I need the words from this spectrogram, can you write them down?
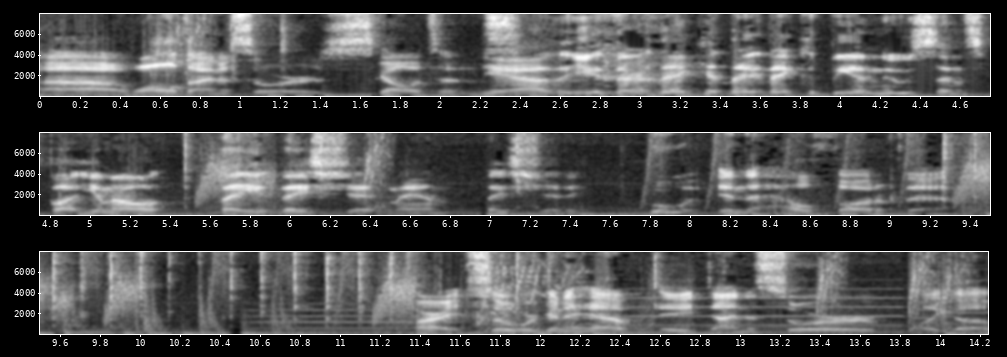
Uh, wall dinosaurs, skeletons. Yeah, they, they're- they could they, they could be a nuisance, but you know they they shit, man. They shitty. Who in the hell thought of that? All right, so we're gonna have a dinosaur, like a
